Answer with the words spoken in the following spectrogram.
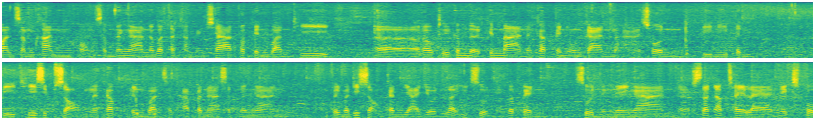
วันสำคัญของสำนักงานนวัตกรรมแห่งชาติเพราะเป็นวันที่เเราถือกำเนิดขึ้นมานะครับเป็นองค์การมหาชนปีนี้เป็นปีที่ 12นะครับเป็นวันสถาปนาสำนักงาน เป็นวันที่ 2 กันยายน แล้วอีกส่วนหนึ่งก็เป็นส่วนหนึ่งในงานเอ่อ Startup Thailand Expo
